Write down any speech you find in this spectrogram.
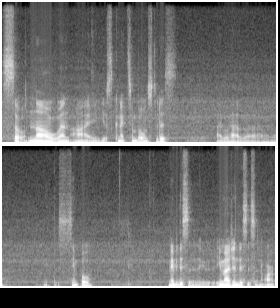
So now when I just connect some bones to this, I will have uh, this simple maybe this, uh, imagine this is an arm,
